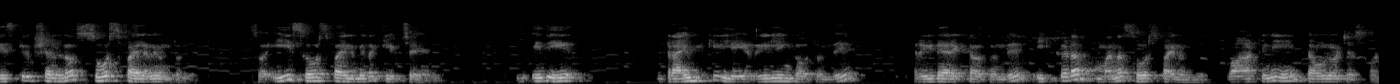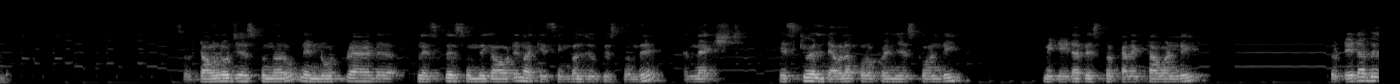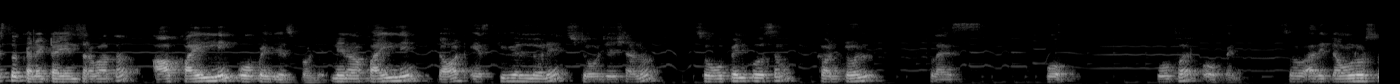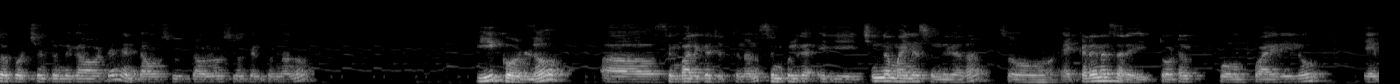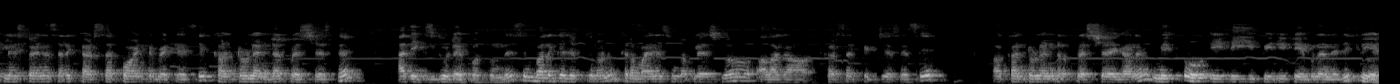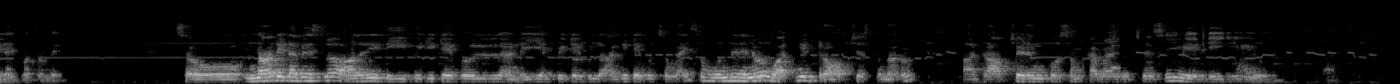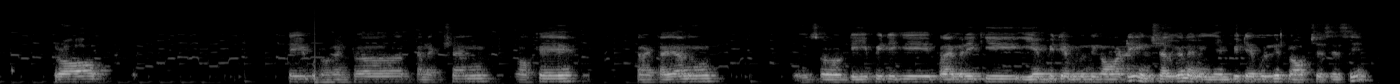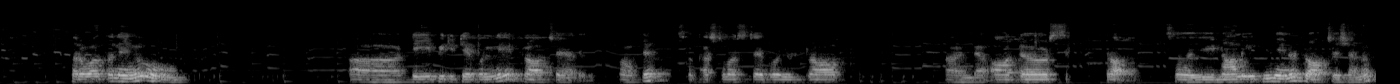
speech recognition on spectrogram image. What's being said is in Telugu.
డిస్క్రిప్షన్లో సోర్స్ ఫైల్ అని ఉంటుంది. సో ఈ సోర్స్ ఫైల్ మీద క్లిక్ చేయండి. ఇది డ్రైవ్కి రీలింక్ అవుతుంది. రీడైరెక్ట్ అవుతుంది. ఇక్కడ మన సోర్స్ ఫైల్ ఉంది. వాటిని డౌన్లోడ్ చేసుకోండి. సో డౌన్లోడ్ చేసుకున్నారు. నేను నోట్ ప్యాడ్ ప్లస్ ప్లస్ ఉంది కాబట్టి నాకు ఈ సింబల్ చూపిస్తుంది. నెక్స్ట్ ఎస్క్యూఎల్ డెవలపర్ ఓపెన్ చేసుకోండి. మీ డేటాబేస్తో కనెక్ట్ అవ్వండి. సో డేటాబేస్తో కనెక్ట్ అయిన తర్వాత ఆ ఫైల్ని ఓపెన్ చేసుకోండి. నేను ఆ ఫైల్ని డాట్ ఎస్క్యూఎల్లోనే స్టోర్ చేశాను. సో ఓపెన్ కోసం control plus O O for open. So అది డౌన్లోడ్స్లోకి వచ్చి ఉంటుంది కాబట్టి నేను డౌన్స్ డౌన్లోడ్స్లోకి వెళ్తున్నాను. ఈ కోడ్లో సింబాలిక్గా చెప్తున్నాను. సింపుల్గా ఈ చిన్న మైనస్ ఉంది కదా. సో ఎక్కడైనా సరే ఈ టోటల్ క్వైరీలో ఏ ప్లేస్లో అయినా సరే కర్సర్ పాయింట్ని పెట్టేసి కంట్రోల్ ఎంటర్ ప్రెస్ చేస్తే అది ఎగ్జిక్యూట్ అయిపోతుంది. సింబాలిక్గా చెప్తున్నాను. ఇక్కడ మైనస్ ఉన్న ప్లేస్లో అలాగా కర్సర్ క్లిక్ చేసేసి ఆ కంట్రోల్ ఎంటర్ ప్రెస్ చేయగానే మీకు ఈ డిఈపిటి టేబుల్ అనేది క్రియేట్ అయిపోతుంది. సో నా డేటాబేస్లో already DEPT table and EMP table అన్ని టేబుల్స్ ఉన్నాయి. సో ముందే నేను వాటిని డ్రాప్ చేస్తున్నాను. ఆ డ్రాప్ చేయడం కోసం కమాండ్ వచ్చేసి D E drop table enter connection okay connect అయ్యాను. సో డిఈపిటికి ప్రైమరీకి ఈఎంపీ టేబుల్ ఉంది కాబట్టి ఇనిషియల్గా నేను ఈఎంపీ టేబుల్ని డ్రాప్ చేసేసి తర్వాత నేను డిఈపిటి టేబుల్ని డ్రాప్ చేయాలి. Okay so customers table drop and orders drop so ఈ నాలుగుది నేను డ్రాప్ చేశాను.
